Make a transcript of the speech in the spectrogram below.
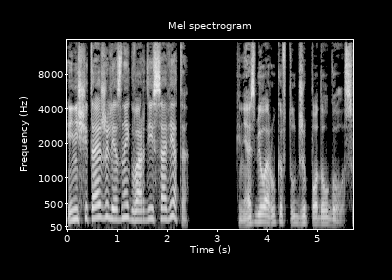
И не считая Железной гвардии Совета. Князь Белоруков тут же подал голос.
